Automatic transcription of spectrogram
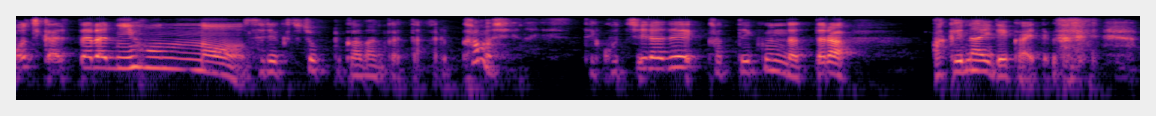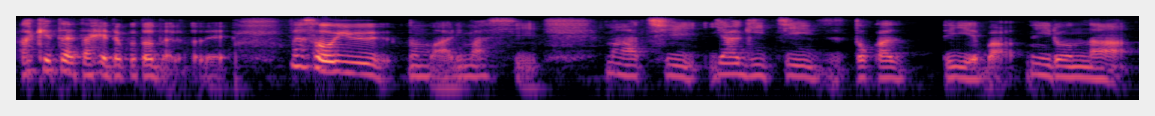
もしかしたら日本のセレクトショップかなんかであるかもしれないです。で、こちらで買っていくんだったら、開けないで帰ってください。開けたら大変なことになるので、まあ、そういうのもありますし、まあ、チヤギチーズとかって言えば、ね、いろんな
